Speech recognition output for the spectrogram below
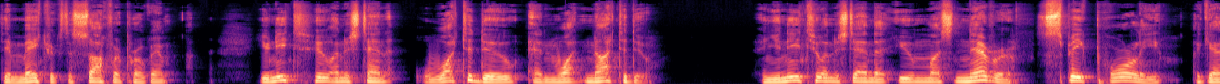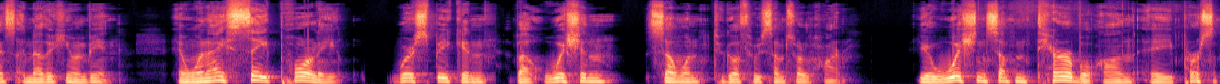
the matrix, the software program. You need to understand what to do and what not to do. And you need to understand that you must never speak poorly against another human being. And when I say poorly, we're speaking about wishing someone to go through some sort of harm. You're wishing something terrible on a person.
